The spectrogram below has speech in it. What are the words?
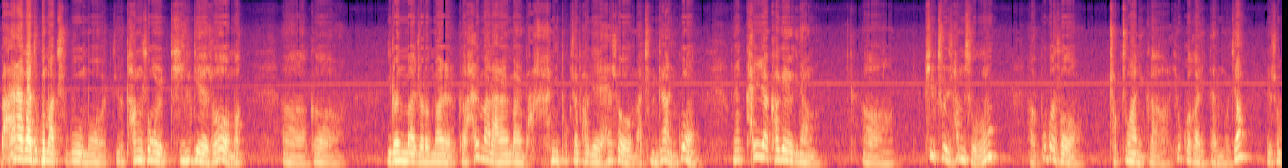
많아가지고 맞추고, 뭐 방송을 길게 해서 막, 어, 그, 이런 말 저런 말, 그 할 말 안 할 말 많이 복잡하게 해서 맞추는 게 아니고, 그냥 간략하게 그냥, 어, 필출 삼수 어, 뽑아서 적중하니까 효과가 있다는 거죠. 그래서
